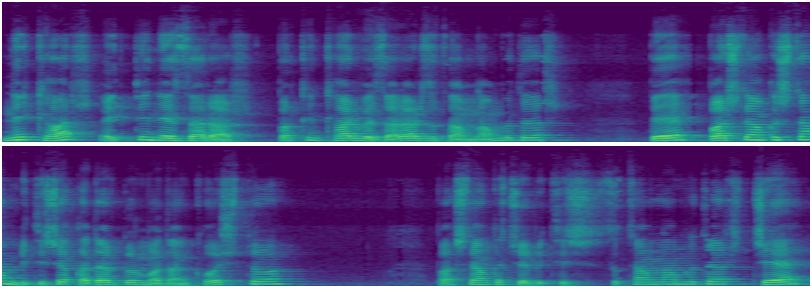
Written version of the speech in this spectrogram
ne kar etti ne zarar. Bakın kar ve zarar zıt anlamlıdır. B. Başlangıçtan bitişe kadar durmadan koştu. Başlangıç ve bitiş zıt anlamlıdır. C.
